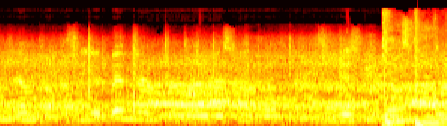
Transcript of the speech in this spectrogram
I see the pen them, I see the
